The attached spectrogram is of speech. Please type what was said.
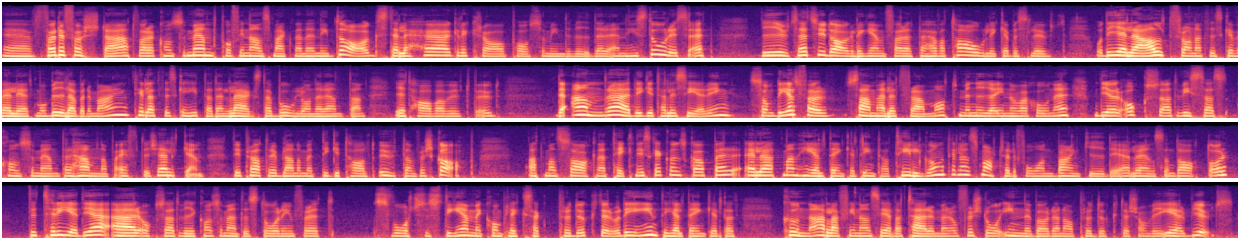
Eh, för det första, att vara konsument på finansmarknaden idag ställer högre krav på oss som individer än historiskt sett. Vi utsätts ju dagligen för att behöva ta olika beslut och det gäller allt från att vi ska välja ett mobilabonnemang till att vi ska hitta den lägsta bolåneräntan i ett hav av utbud. Det andra är digitalisering som dels för samhället framåt med nya innovationer. Men det gör också att vissa konsumenter hamnar på efterkälken. Vi pratar ibland om ett digitalt utanförskap att man saknar tekniska kunskaper eller att man helt enkelt inte har tillgång till en smarttelefon, bank-id eller ens en dator. Det tredje är också att vi konsumenter står inför ett svårt system med komplexa produkter och det är inte helt enkelt att kunna alla finansiella termer och förstå innebörden av produkter som vi erbjuds.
